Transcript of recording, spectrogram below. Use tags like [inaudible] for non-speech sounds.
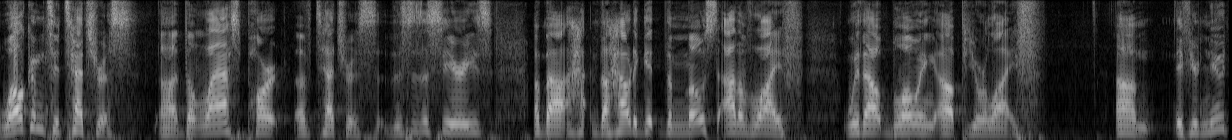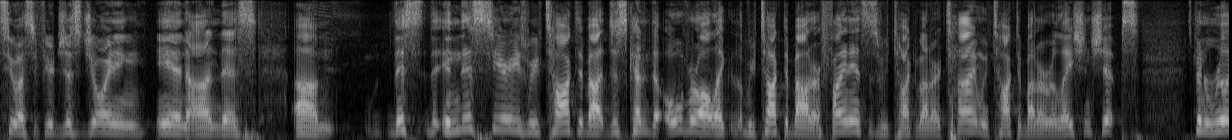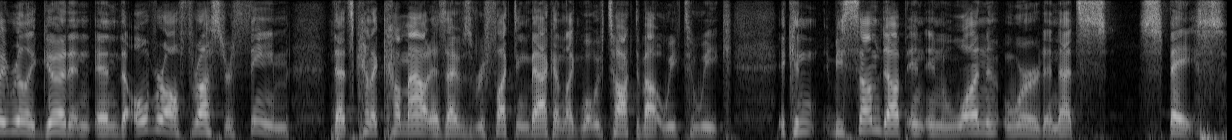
Welcome to Tetris, uh, the last part of Tetris. This is a series about the, how to get the most out of life without blowing up your life. Um, if you're new to us, if you're just joining in on this, um, this in this series we've talked about just kind of the overall like we've talked about our finances, we've talked about our time, we've talked about our relationships. It's been really, really good, and, and the overall thrust or theme that's kind of come out as I was reflecting back on like what we've talked about week to week. It can be summed up in, in one word, and that's space.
